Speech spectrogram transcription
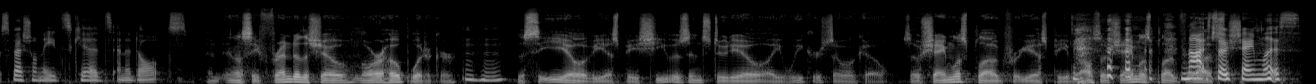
special needs kids and adults. And, and let's see, friend of the show, Laura Hope Whitaker, Mm-hmm. the CEO of ESP. She was in studio a week or so ago. So shameless plug for ESP, but also shameless plug for us. Not us. so shameless.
